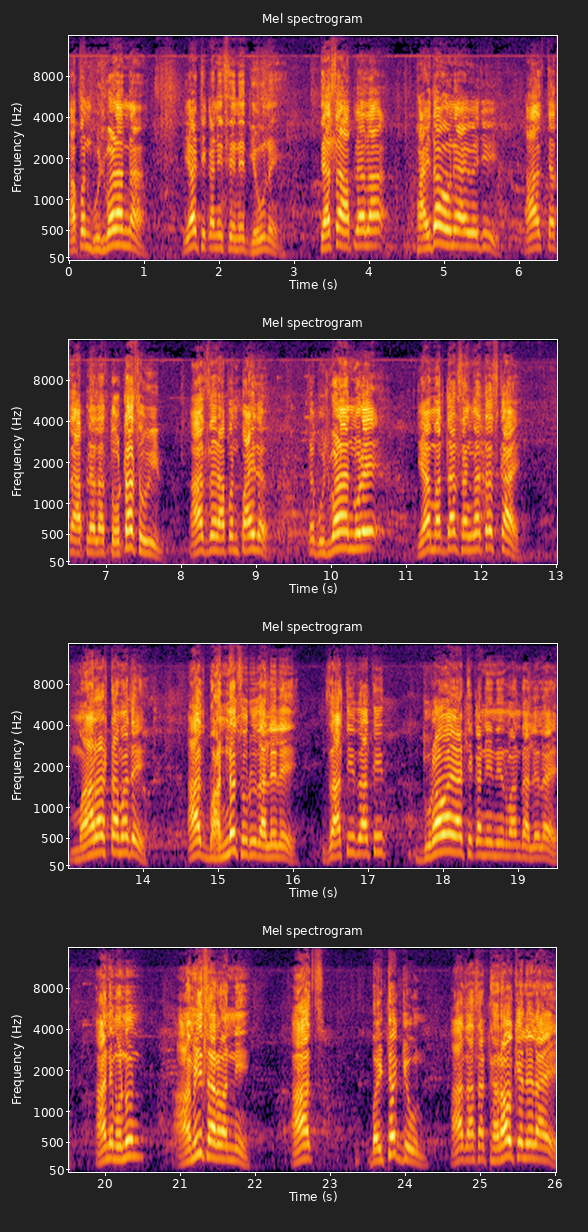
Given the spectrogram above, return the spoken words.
आपण भुजबळांना या ठिकाणी सेनेत घेऊ नये. त्याचा आपल्याला फायदा होण्याऐवजी आज त्याचा आपल्याला तोटाच होईल. आज जर आपण पाहिलं तर भुजबळांमुळे या मतदारसंघातच काय महाराष्ट्रामध्ये आज भांडणं सुरू झालेले आहे. जाती जातीत दुरावा या ठिकाणी निर्माण झालेला आहे. आणि म्हणून आम्ही सर्वांनी आज बैठक घेऊन आज असा ठराव केलेला आहे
